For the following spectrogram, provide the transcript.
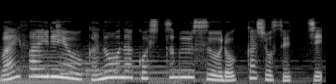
Wi-Fi 利用可能な個室ブースを6カ所設置。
